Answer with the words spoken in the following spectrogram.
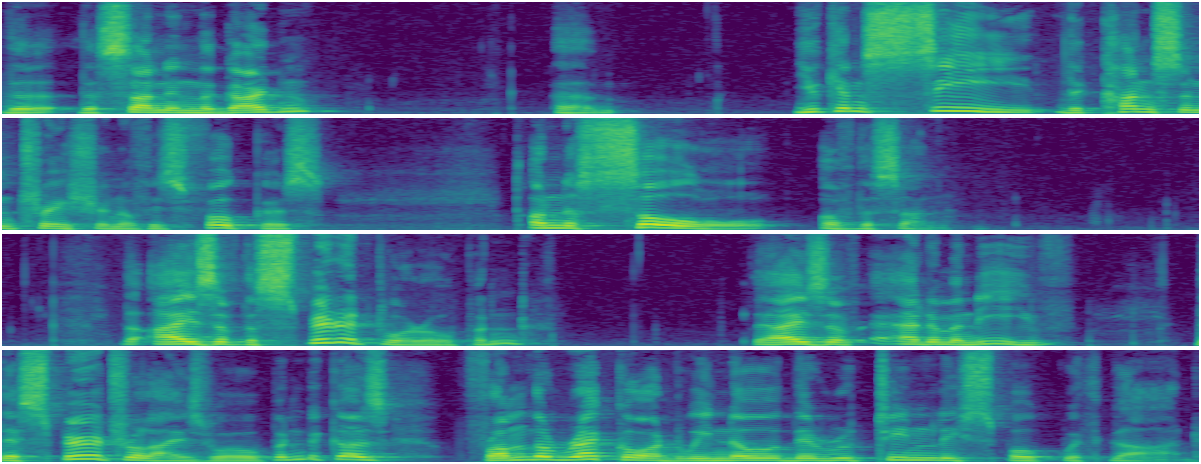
the, the son in the garden, um, you can see the concentration of his focus on the soul of the son. The eyes of the spirit were opened, the eyes of Adam and Eve, their spiritual eyes were opened because from the record we know they routinely spoke with God.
